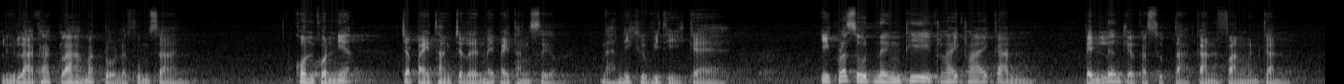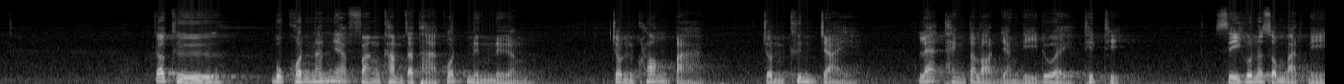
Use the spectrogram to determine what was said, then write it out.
หรือราคะกล้ามักโกรธและฟุ้งซ่าน คนคนนี้จะไปทางเจริญไม่ไปทางเสื่อมนะนี่คือวิธีแก้ อีกพระสูตรหนึ่งที่คล้ายๆกันเป็นเรื่องเกี่ยวกับสุตตะการฟังเหมือนกัน ก็คือบุคคลนั้นเนี่ยฟังคำตถาคตหนึ่งเนือง จนคล่องปาก จนขึ้นใจ และแทงตลอดอย่างดีด้วยทิฏฐิสี่คุณสมบัตินี้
